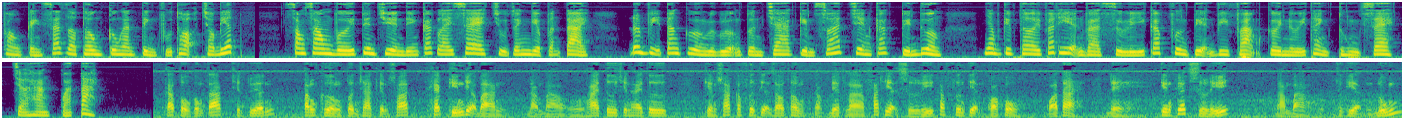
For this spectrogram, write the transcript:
phòng cảnh sát giao thông công an tỉnh Phú Thọ cho biết, song song với tuyên truyền đến các lái xe, chủ doanh nghiệp vận tải, đơn vị tăng cường lực lượng tuần tra kiểm soát trên các tuyến đường nhằm kịp thời phát hiện và xử lý các phương tiện vi phạm cơi nới thành thùng xe chở hàng quá tải các tổ công tác trên tuyến tăng cường tuần tra kiểm soát, khép kín địa bàn, đảm bảo 24 trên 24 kiểm soát các phương tiện giao thông, đặc biệt là phát hiện xử lý các phương tiện quá khổ, quá tải để kiên quyết xử lý, đảm bảo thực hiện đúng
